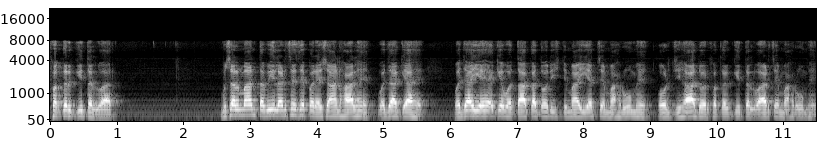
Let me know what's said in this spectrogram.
فقر کی تلوار۔ مسلمان طویل عرصے سے پریشان حال ہیں۔ وجہ کیا ہے؟ وجہ یہ ہے کہ وہ طاقت اور اجتماعیت سے محروم ہیں اور جہاد اور فقر کی تلوار سے محروم ہیں۔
